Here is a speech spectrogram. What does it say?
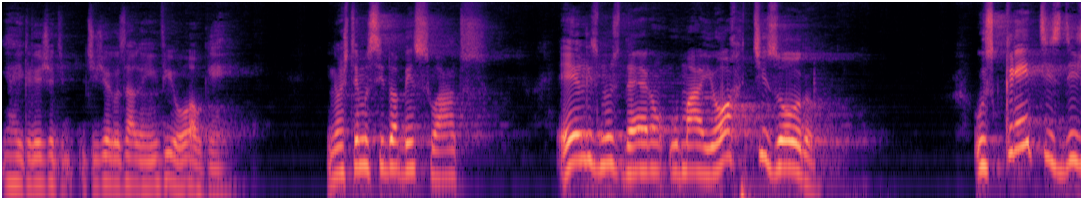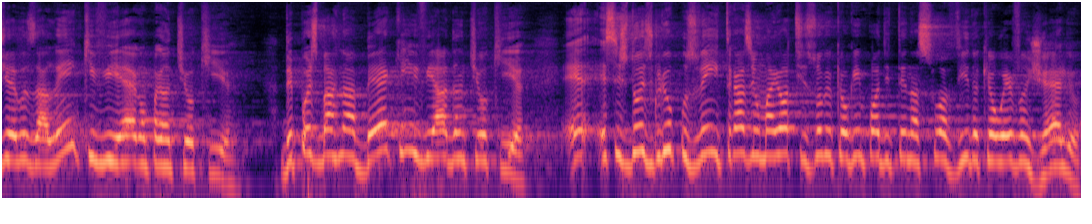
E a igreja de, Jerusalém enviou alguém. E nós temos sido abençoados. Eles nos deram o maior tesouro. Os crentes de Jerusalém que vieram para Antioquia. Depois Barnabé que é enviado a Antioquia. É, esses dois grupos vêm e trazem o maior tesouro que alguém pode ter na sua vida, que é o Evangelho.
